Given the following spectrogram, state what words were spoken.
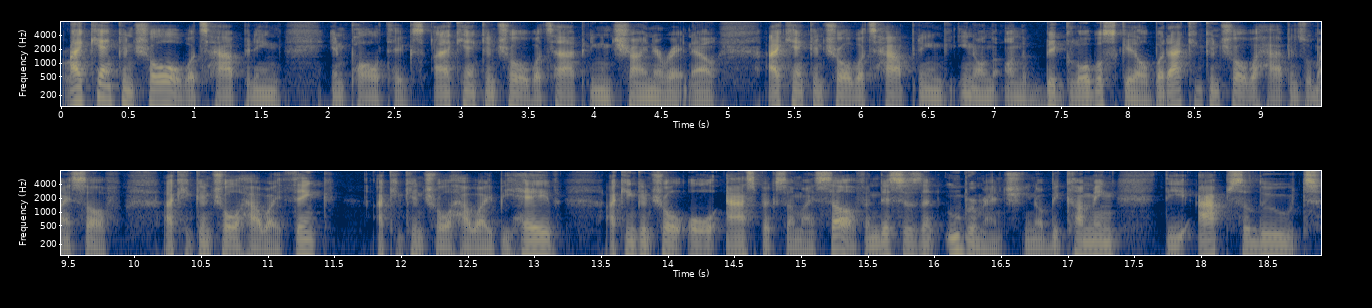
I can't control what's happening in politics. I can't control what's happening in China right now. I can't control what's happening, you know, on, on the big global scale, but I can control what happens with myself. I can control how I think. I can control how I behave. I can control all aspects of myself. And this is an Ubermensch, you know, becoming the absolute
